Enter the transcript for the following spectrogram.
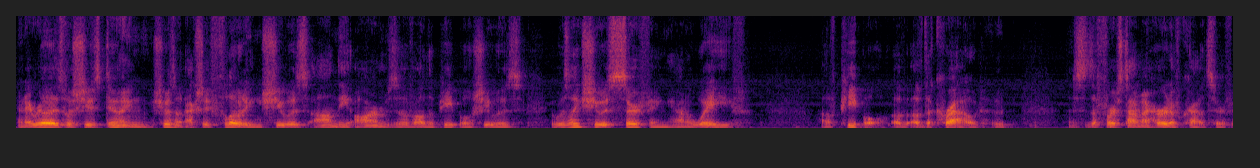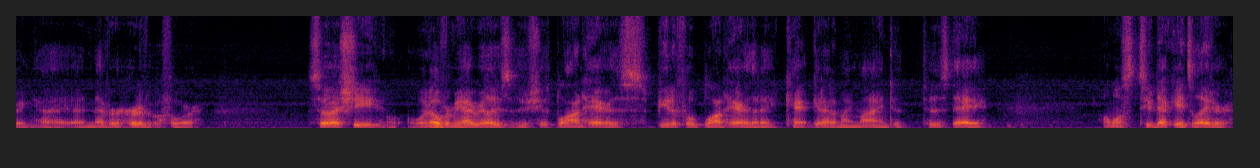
And I realized what she was doing. She wasn't actually floating. She was on the arms of all the people. She was. It was like she was surfing on a wave of people of, of the crowd. This is the first time I heard of crowd surfing. I, I'd never heard of it before. So as she went over me, I realized she has blonde hair, this beautiful blonde hair that I can't get out of my mind to, to this day, almost two decades later.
